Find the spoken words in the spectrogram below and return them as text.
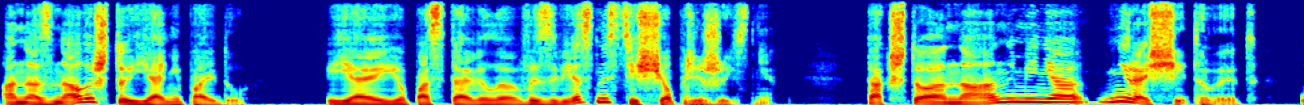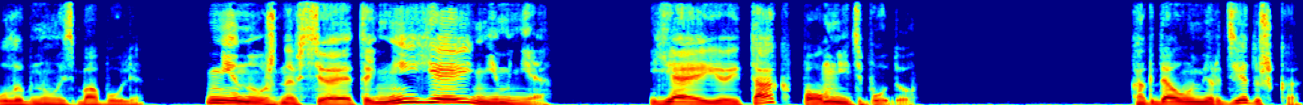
Она знала, что я не пойду. Я ее поставила в известность еще при жизни. Так что она на меня не рассчитывает», — улыбнулась бабуля. «Не нужно все это ни ей, ни мне. Я ее и так помнить буду». Когда умер дедушка,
